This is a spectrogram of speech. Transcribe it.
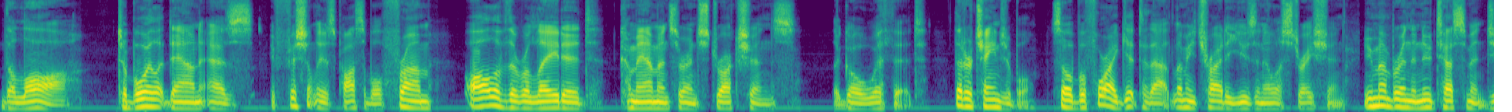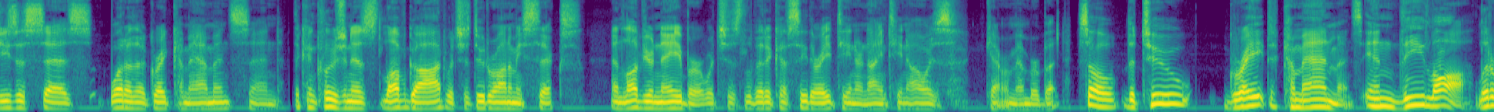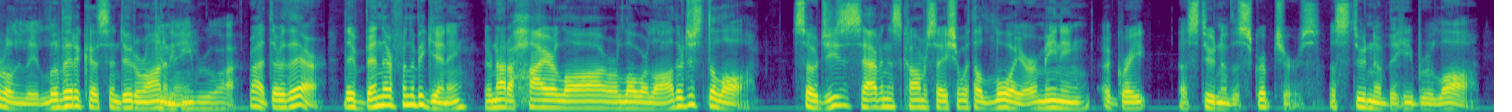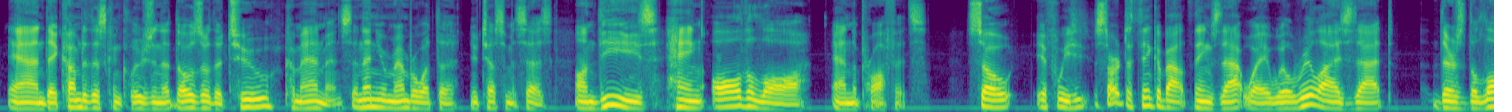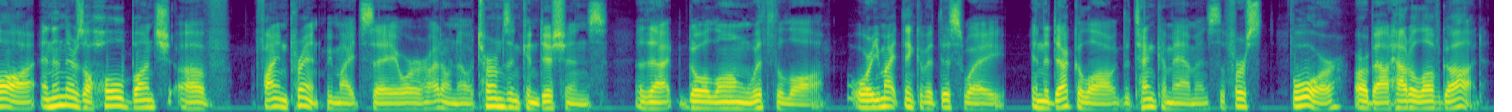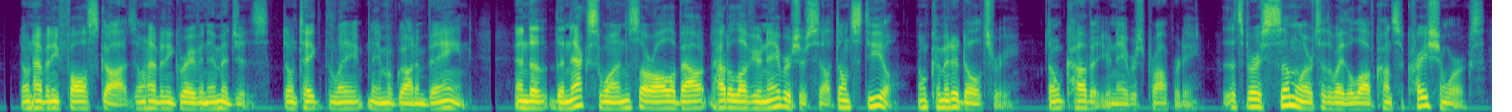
the law to boil it down as efficiently as possible from all of the related commandments or instructions that go with it that are changeable. So before I get to that, let me try to use an illustration. You remember in the New Testament, Jesus says, What are the great commandments? And the conclusion is love God, which is Deuteronomy 6, and love your neighbor, which is Leviticus either 18 or 19. I always can't remember. But so the two great commandments in the law, literally Leviticus and In Deuteronomy. the Hebrew law. Right, they're there. They've been there from the beginning. They're not a higher law or lower law, they're just the law. So Jesus is having this conversation with a lawyer, meaning a great a student of the scriptures, a student of the Hebrew law. And they come to this conclusion that those are the two commandments. And then you remember what the New Testament says on these hang all the law and the prophets. So if we start to think about things that way, we'll realize that there's the law, and then there's a whole bunch of fine print, we might say, or I don't know, terms and conditions that go along with the law. Or you might think of it this way in the Decalogue, the Ten Commandments, the first four are about how to love God. Don't have any false gods, don't have any graven images, don't take the name of God in vain. And the, the next ones are all about how to love your neighbors yourself. Don't steal, don't commit adultery, don't covet your neighbor's property. That's very similar to the way the law of consecration works.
